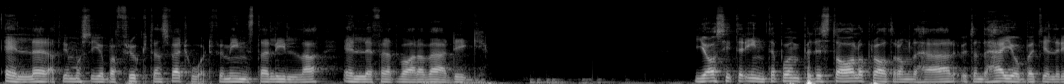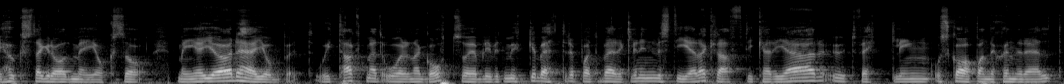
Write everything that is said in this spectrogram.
Eller att vi måste jobba fruktansvärt hårt för minsta lilla eller för att vara värdig. Jag sitter inte på en pedestal och pratar om det här utan det här jobbet gäller i högsta grad mig också. Men jag gör det här jobbet och i takt med att åren har gått så har jag blivit mycket bättre på att verkligen investera kraft i karriär, utveckling och skapande generellt.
